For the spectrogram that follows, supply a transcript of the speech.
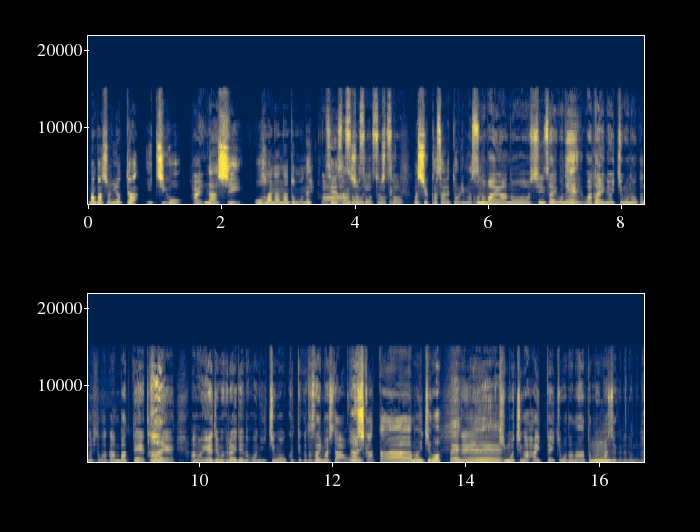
まあ場所によってはいちごはい。梨お花などもね生産商品として出荷されております。この前あの震災後ね渡りのいちご農家の人が頑張ってってはい言ってあのエアジャムフライデーの方にいちごを送ってくださいました。美味しかったなあのいちごね。気持ちが入ったいちごだなと思いましたけれどもね。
